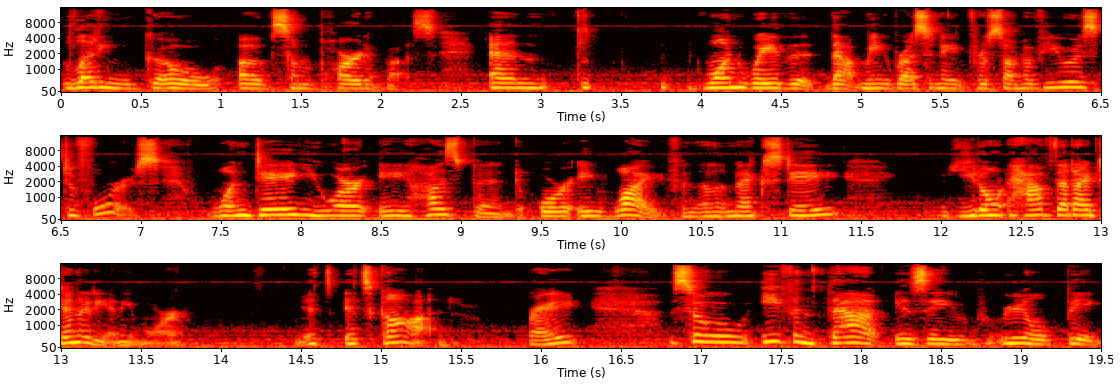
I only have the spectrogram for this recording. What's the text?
letting go of some part of us. And one way that that may resonate for some of you is divorce. One day you are a husband or a wife, and then the next day you don't have that identity anymore. It's, it's gone, right? So even that is a real big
